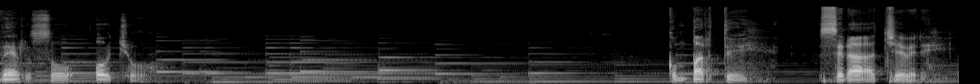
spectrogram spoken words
verso 8. Comparte, será chévere.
